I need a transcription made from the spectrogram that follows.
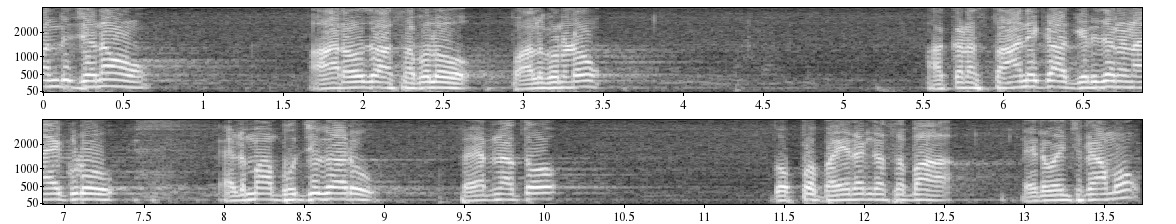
మంది జనం ఆ రోజు ఆ సభలో పాల్గొనడం. అక్కడ స్థానిక గిరిజన నాయకుడు ఎడమ బుజ్జు గారు ప్రేరణతో గొప్ప బహిరంగ సభ నిర్వహించినాము.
